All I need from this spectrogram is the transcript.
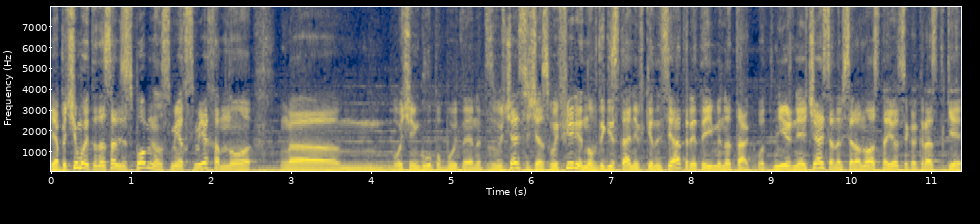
Я почему это на самом деле вспомнил, смех смехом, но э, очень глупо будет, наверное, это звучать сейчас в эфире, но в Дагестане в кинотеатре это именно так. Вот нижняя часть, она все равно остается как раз-таки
